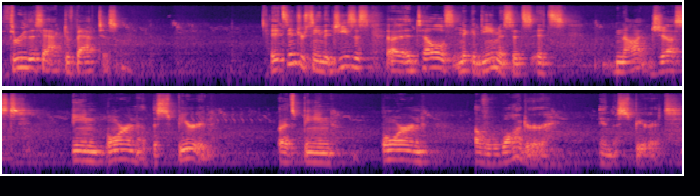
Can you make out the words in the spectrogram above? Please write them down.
through this act of baptism. It's interesting that Jesus uh, tells Nicodemus it's, it's not just being born of the Spirit, but it's being born of water in the Spirit.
